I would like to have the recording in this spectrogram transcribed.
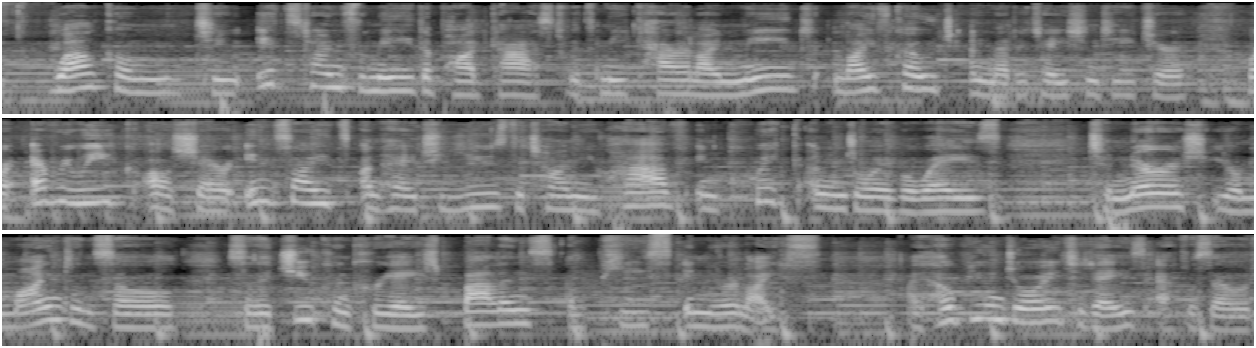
Welcome to It's Time for Me, the podcast with me, Caroline Mead, life coach and meditation teacher, where every week I'll share insights on how to use the time you have in quick and enjoyable ways to nourish your mind and soul so that you can create balance and peace in your life. I hope you enjoy today's episode.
